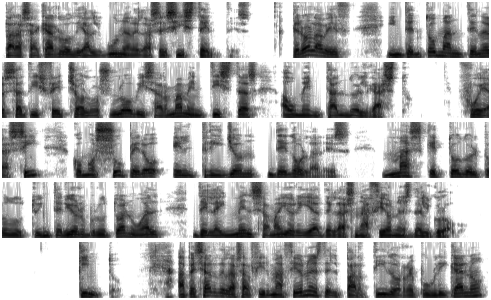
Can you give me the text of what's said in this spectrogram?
para sacarlo de alguna de las existentes. Pero a la vez intentó mantener satisfecho a los lobbies armamentistas aumentando el gasto. Fue así como superó el trillón de dólares, más que todo el Producto Interior Bruto anual de la inmensa mayoría de las naciones del globo. Quinto, a pesar de las afirmaciones del Partido Republicano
